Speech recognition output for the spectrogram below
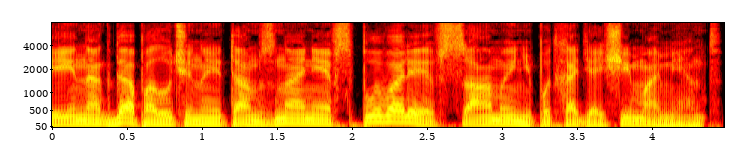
и иногда полученные там знания всплывали в самый неподходящий момент.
